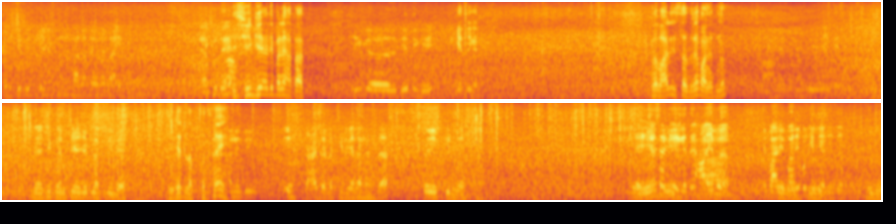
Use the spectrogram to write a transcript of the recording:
खर्ची बिर्ची आहे पण मला तेवढा टाईम असू दे. ती शीख घे आधी पहिले हातात. ठीक अं, घे ती घे. घेतली घेतली. तुला भारी दिसतात रे पाण्यातनं हे अशी करची ह्याच्यात लपलेली असते त्याच्यात लपतात काय? आणि ती काय त्याला किरव्याला म्हणतात? तो एक किरवा असतो ह्याच्यासाठी? हा, हे बघ. हे बारीक हे बारीक बघ किती हे. हे.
